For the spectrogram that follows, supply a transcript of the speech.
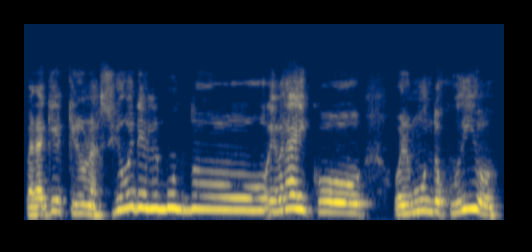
para aquel que no nació en el mundo hebraico o en el mundo judío.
